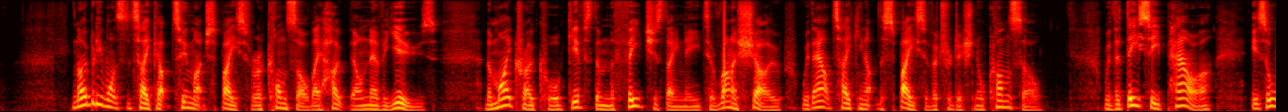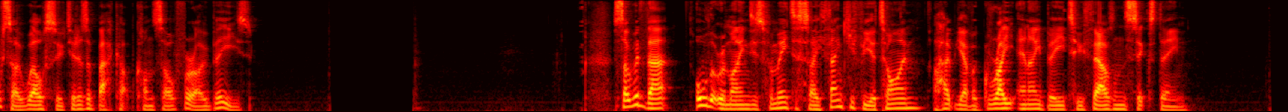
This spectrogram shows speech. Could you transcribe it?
Nobody wants to take up too much space for a console they hope they'll never use. The microcore gives them the features they need to run a show without taking up the space of a traditional console. With the DC power, it's also well suited as a backup console for OBs. So with that, all that remains is for me to say thank you for your time. I hope you have a great NAB 2016.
